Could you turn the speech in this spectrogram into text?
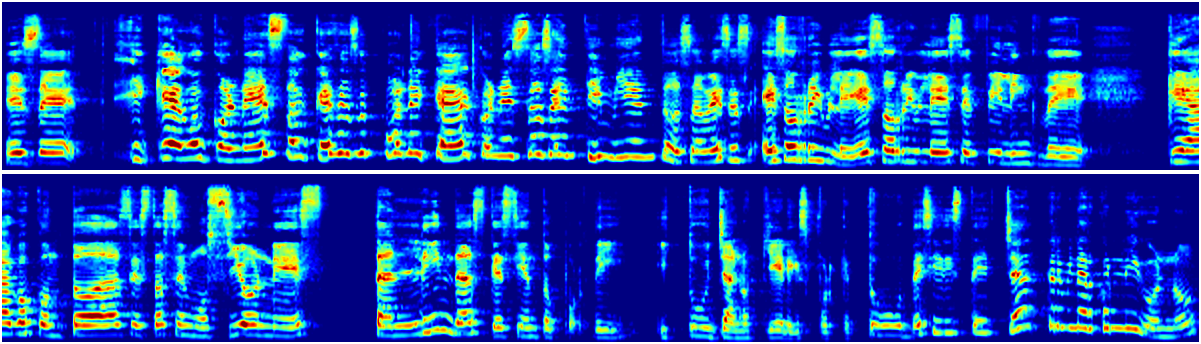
es de, ¿y qué hago con esto? ¿Qué se supone que haga con estos sentimientos? A veces es horrible, es horrible ese feeling de qué hago con todas estas emociones tan lindas que siento por ti y tú ya no quieres porque tú decidiste ya terminar conmigo, ¿no?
